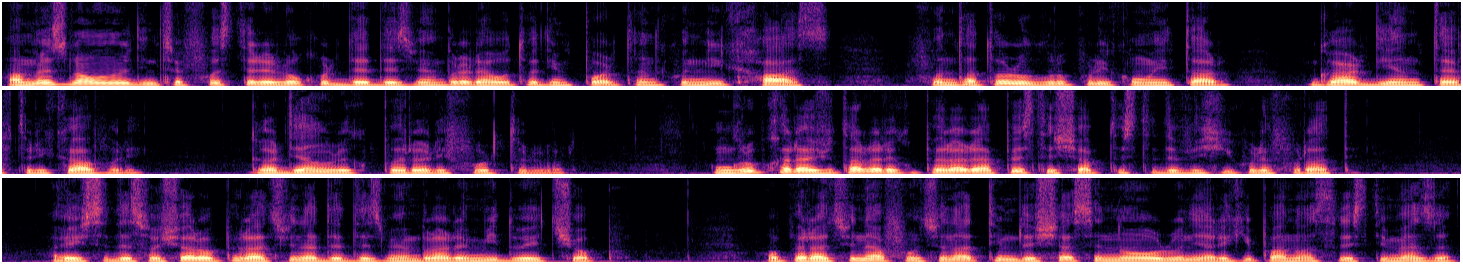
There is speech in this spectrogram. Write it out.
Am mers la unul dintre fostele locuri de dezmembrări auto din Portland cu Nick Haas, fondatorul grupului comunitar Guardian Theft Recovery, gardianul recuperării furturilor. Un grup care a ajutat la recuperarea peste 700 de vehicule furate. Aici se desfășoară operațiunea de dezmembrare Midway Chop. Operațiunea a funcționat timp de 6-9 luni, iar echipa noastră estimează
